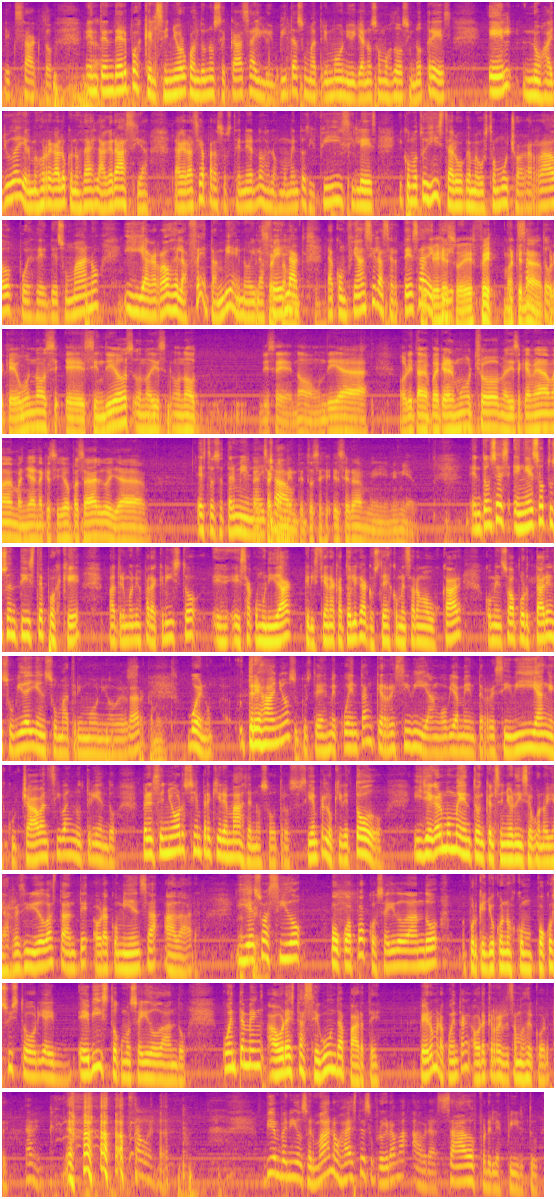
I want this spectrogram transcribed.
Exacto. Entender pues que el Señor cuando uno se casa y lo invita a su matrimonio, y ya no somos dos sino tres, Él nos ayuda y el mejor regalo que nos da es la gracia, la gracia para sostenernos en los momentos difíciles y como tú dijiste, algo que me gustó mucho, agarrados pues de, de su mano y agarrados de la fe también, ¿no? Y la fe es la, Exactamente, sí. la confianza y la certeza Porque de es que... eso, es fe, más que nada. Porque uno eh, sin Dios, uno dice, uno dice, no, un día, ahorita me puede querer mucho, me dice que me ama, mañana, qué sé yo, pasa algo y ya. Esto se termina y chao. Exactamente, entonces ese era mi, mi miedo. Entonces, en eso tú sentiste pues que Matrimonios para Cristo, eh, esa comunidad cristiana católica que ustedes comenzaron a buscar, comenzó a aportar en su vida y en su matrimonio, ¿verdad? Exactamente. Bueno, tres años que ustedes me cuentan que recibían, obviamente, recibían, escuchaban, se iban nutriendo, pero el Señor siempre quiere más de nosotros, siempre lo quiere todo. Y llega el momento en que el Señor dice, bueno, ya has recibido bastante, ahora comienza a dar. Y Así eso ha sido poco a poco, se ha ido dando, porque yo conozco un poco su historia y he visto cómo se ha ido dando. Cuéntenme ahora esta segunda parte, pero me la cuentan ahora que regresamos del corte. Está bien. Está bueno. Bienvenidos hermanos a este su programa Abrazados por el Espíritu.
